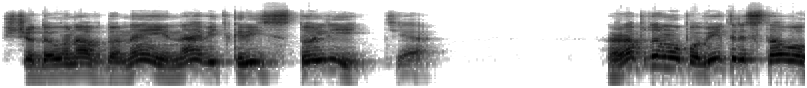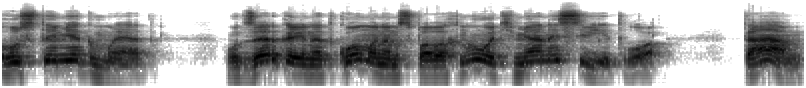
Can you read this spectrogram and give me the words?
що долинав до неї навіть крізь століття. Раптом у повітрі стало густим, як мед. У дзеркалі над команом спалахнуло тьмяне світло. Там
